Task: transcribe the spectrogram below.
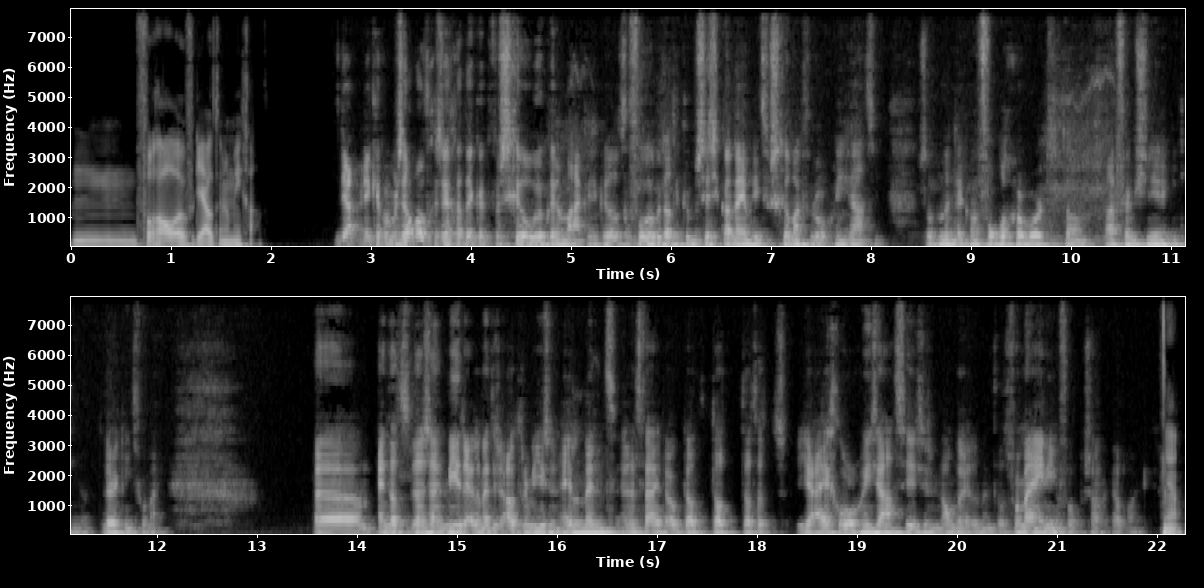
mm, vooral over die autonomie gaat. Ja, ik heb voor mezelf altijd gezegd dat ik het verschil wil kunnen maken. Ik wil het gevoel hebben dat ik een beslissing kan nemen die het verschil maakt voor de organisatie. Dus op het moment dat ik een volger word, dan daar functioneer ik niet in. Dat werkt niet voor mij. Um, en dat, daar zijn meerdere elementen. Dus autonomie is een element. En het feit ook dat, dat, dat het je eigen organisatie is, is een ander element. Dat is voor mij in ieder geval persoonlijk heel belangrijk. Ja.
